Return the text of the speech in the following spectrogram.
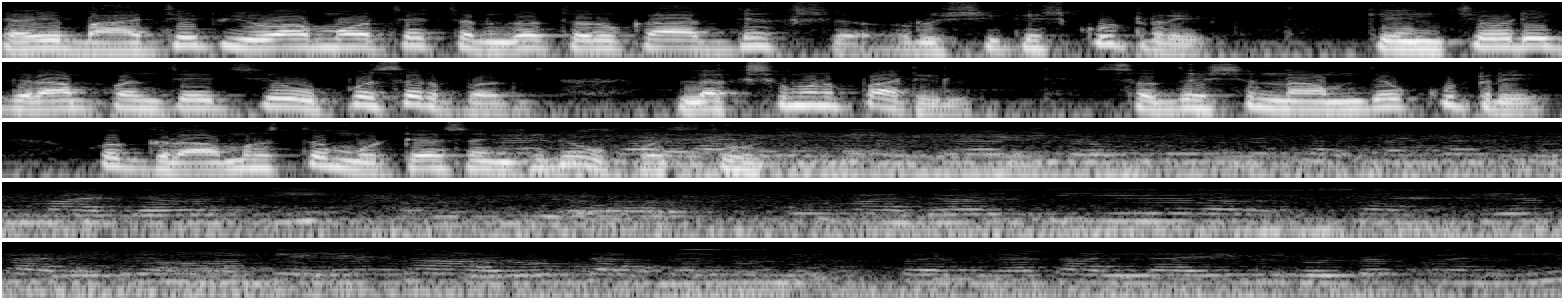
यावेळी भाजप युवा मोर्चा चंदगड तालुका अध्यक्ष ऋषिकेश कुटरे केंचेवाडी ग्रामपंचायतीचे उपसरपंच लक्ष्मण पाटील सदस्य नामदेव कुटरे व ग्रामस्थ मोठ्या संख्येने उपस्थित होते. शासकीय कार्यक्रम केल्याचा आरोप दाखल करण्यात आला आहे. विरोधकांनी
